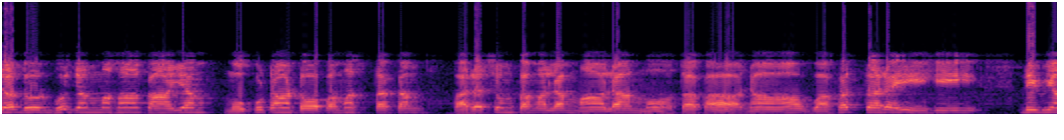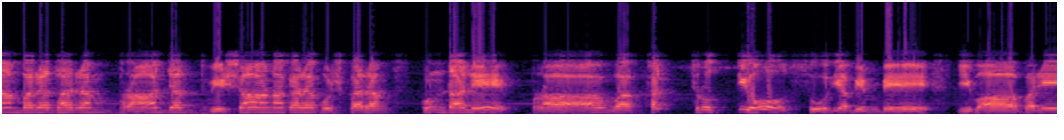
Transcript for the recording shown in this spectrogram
चतुर्भुजं महाकायं मुकुटाटोपमस्तकं परशुं कमलं मालां मोदकानावहत्करैः दिव्याम्बरधरं भ्राजद्विषाणकरपुष्करं कुण्डले प्रावहच्छ्रुत्यो सूर्यबिम्बे इवापरे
